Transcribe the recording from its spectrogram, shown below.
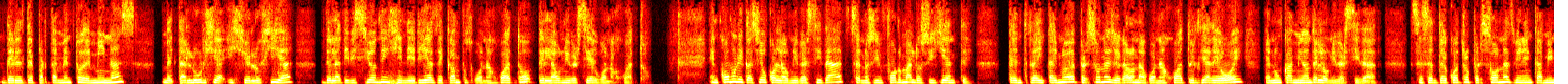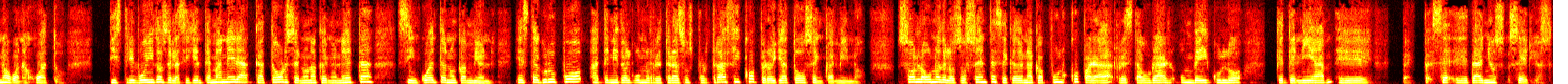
del Departamento de Minas, Metalurgia y Geología de la División de Ingenierías de Campus Guanajuato de la Universidad de Guanajuato. En comunicación con la universidad se nos informa lo siguiente. 39 personas llegaron a Guanajuato el día de hoy en un camión de la universidad. 64 personas vienen camino a Guanajuato distribuidos de la siguiente manera, 14 en una camioneta, 50 en un camión. Este grupo ha tenido algunos retrasos por tráfico, pero ya todos en camino. Solo uno de los docentes se quedó en Acapulco para restaurar un vehículo que tenía eh, daños serios.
